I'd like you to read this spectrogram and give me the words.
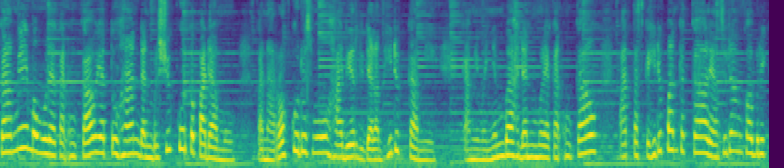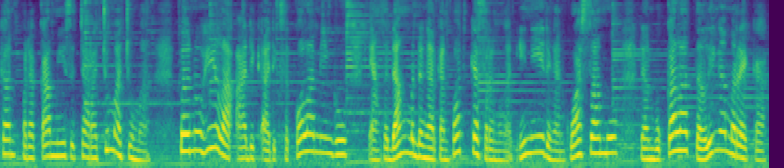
Kami memuliakan Engkau ya Tuhan dan bersyukur kepadamu karena roh kudusmu hadir di dalam hidup kami. Kami menyembah dan memuliakan Engkau atas kehidupan kekal yang sudah Engkau berikan kepada kami secara cuma-cuma. Penuhilah adik-adik sekolah minggu yang sedang mendengarkan podcast renungan ini dengan kuasamu dan bukalah telinga mereka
